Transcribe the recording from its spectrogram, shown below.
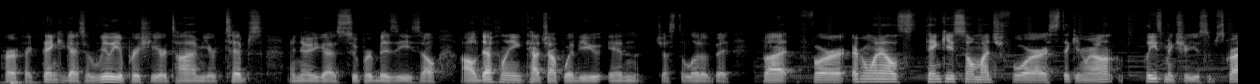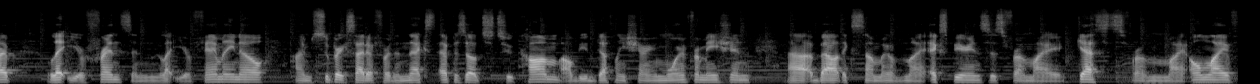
Perfect. Thank you guys. I really appreciate your time, your tips. I know you guys super busy, so I'll definitely catch up with you in just a little bit. But for everyone else, thank you so much for sticking around. Please make sure you subscribe, let your friends and let your family know. I'm super excited for the next episodes to come. I'll be definitely sharing more information uh, about some of my experiences from my guests, from my own life.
